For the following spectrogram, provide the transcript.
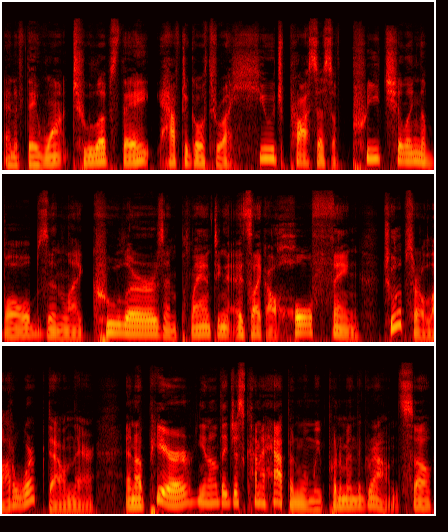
And if they want tulips, they have to go through a huge process of pre chilling the bulbs in like coolers and planting. It's like a whole thing. Tulips are a lot of work down there. And up here, you know, they just kind of happen when we put them in the ground. So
